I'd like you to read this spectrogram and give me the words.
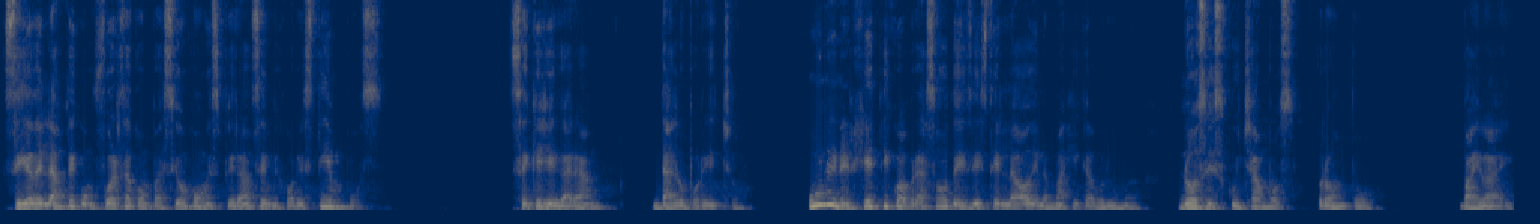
Sigue adelante con fuerza, con pasión, con esperanza en mejores tiempos. Sé que llegarán. Dalo por hecho. Un energético abrazo desde este lado de la mágica bruma. Nos escuchamos pronto. Bye bye.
